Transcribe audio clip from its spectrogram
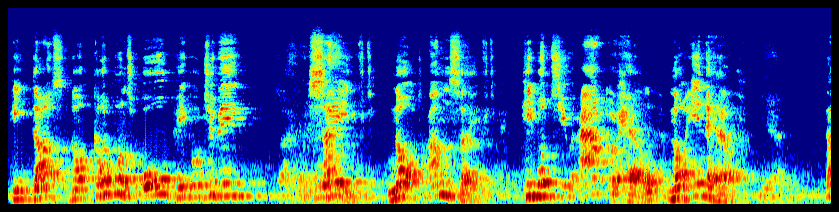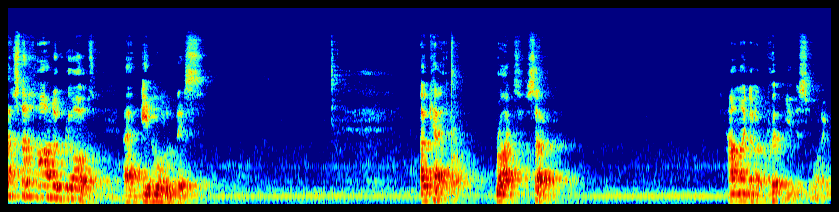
He does not, God wants all people to be saved, not unsaved. He wants you out of hell, not in hell. Yeah. That's the heart of God uh, in all of this. Okay, right, so how am I going to equip you this morning?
